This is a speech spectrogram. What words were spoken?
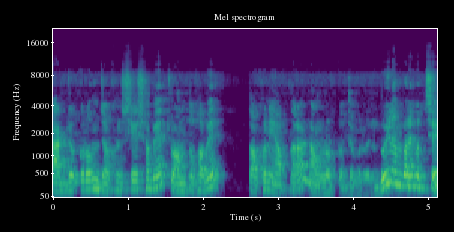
কার্যক্রম যখন শেষ হবে, চূড়ান্তভাবে তখনই আপনারা ডাউনলোড করতে পারবেন। দুই নম্বরে হচ্ছে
